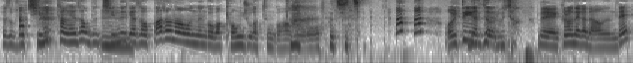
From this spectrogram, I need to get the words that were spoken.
그래서 무슨 진흙탕에서 무슨 진흙에서 빠져나오는 거 막 경주 같은 거 하고 진짜 얼뜨기 같은 loser. 네 그런 애가 나오는데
